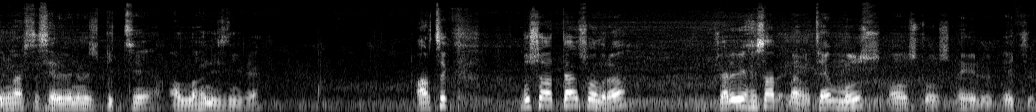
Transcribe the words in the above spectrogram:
üniversite serüvenimiz bitti. Allah'ın izniyle. Artık bu saatten sonra şöyle bir hesap etmem. Temmuz, Ağustos, Eylül, Ekim,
